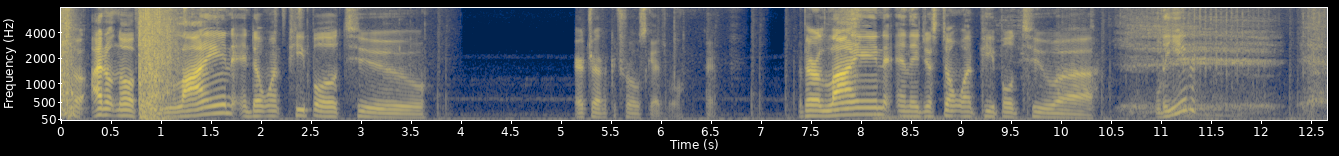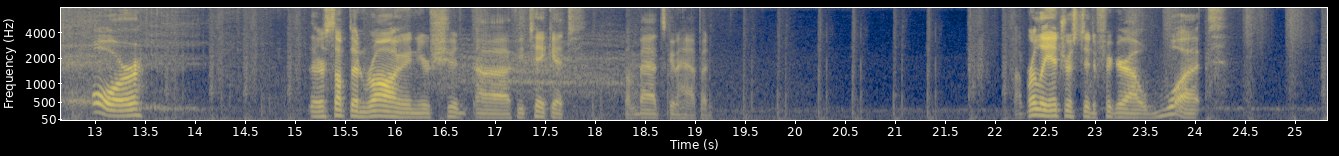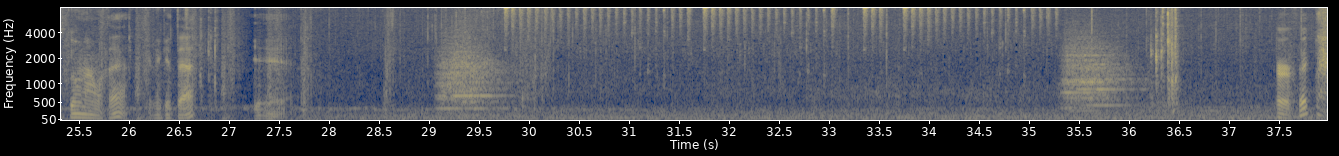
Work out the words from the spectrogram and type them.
So I don't know if they're lying and don't want people to air traffic control schedule. Okay. They're lying and they just don't want people to uh, leave, or there's something wrong and you should uh, if you take it something bad's gonna happen. I'm really interested to figure out what is going on with that. Can I get that? Yeah. Perfect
